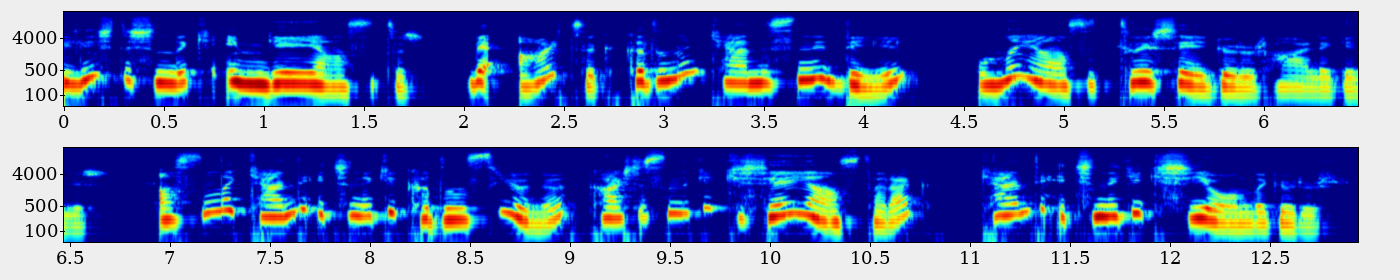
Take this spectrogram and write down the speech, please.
bilinç dışındaki imgeyi yansıtır ve artık kadının kendisini değil ona yansıttığı şeyi görür hale gelir. Aslında kendi içindeki kadınsı yönü karşısındaki kişiye yansıtarak kendi içindeki kişiyi onda görür.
